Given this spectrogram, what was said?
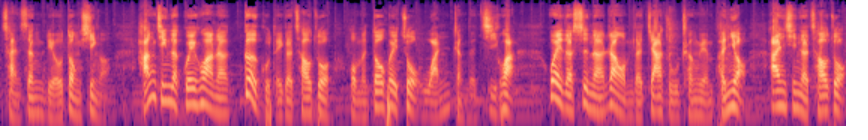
产生流动性哦。行情的规划呢，个股的一个操作，我们都会做完整的计划，为的是呢，让我们的家族成员朋友安心的操作，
